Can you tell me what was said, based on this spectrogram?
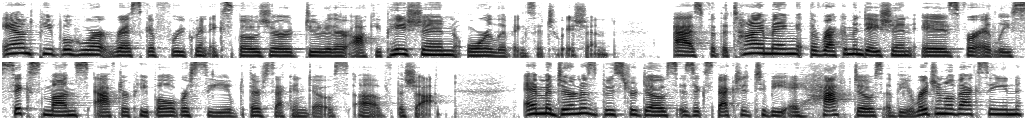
and people who are at risk of frequent exposure due to their occupation or living situation. As for the timing, the recommendation is for at least six months after people received their second dose of the shot. And Moderna's booster dose is expected to be a half dose of the original vaccine,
